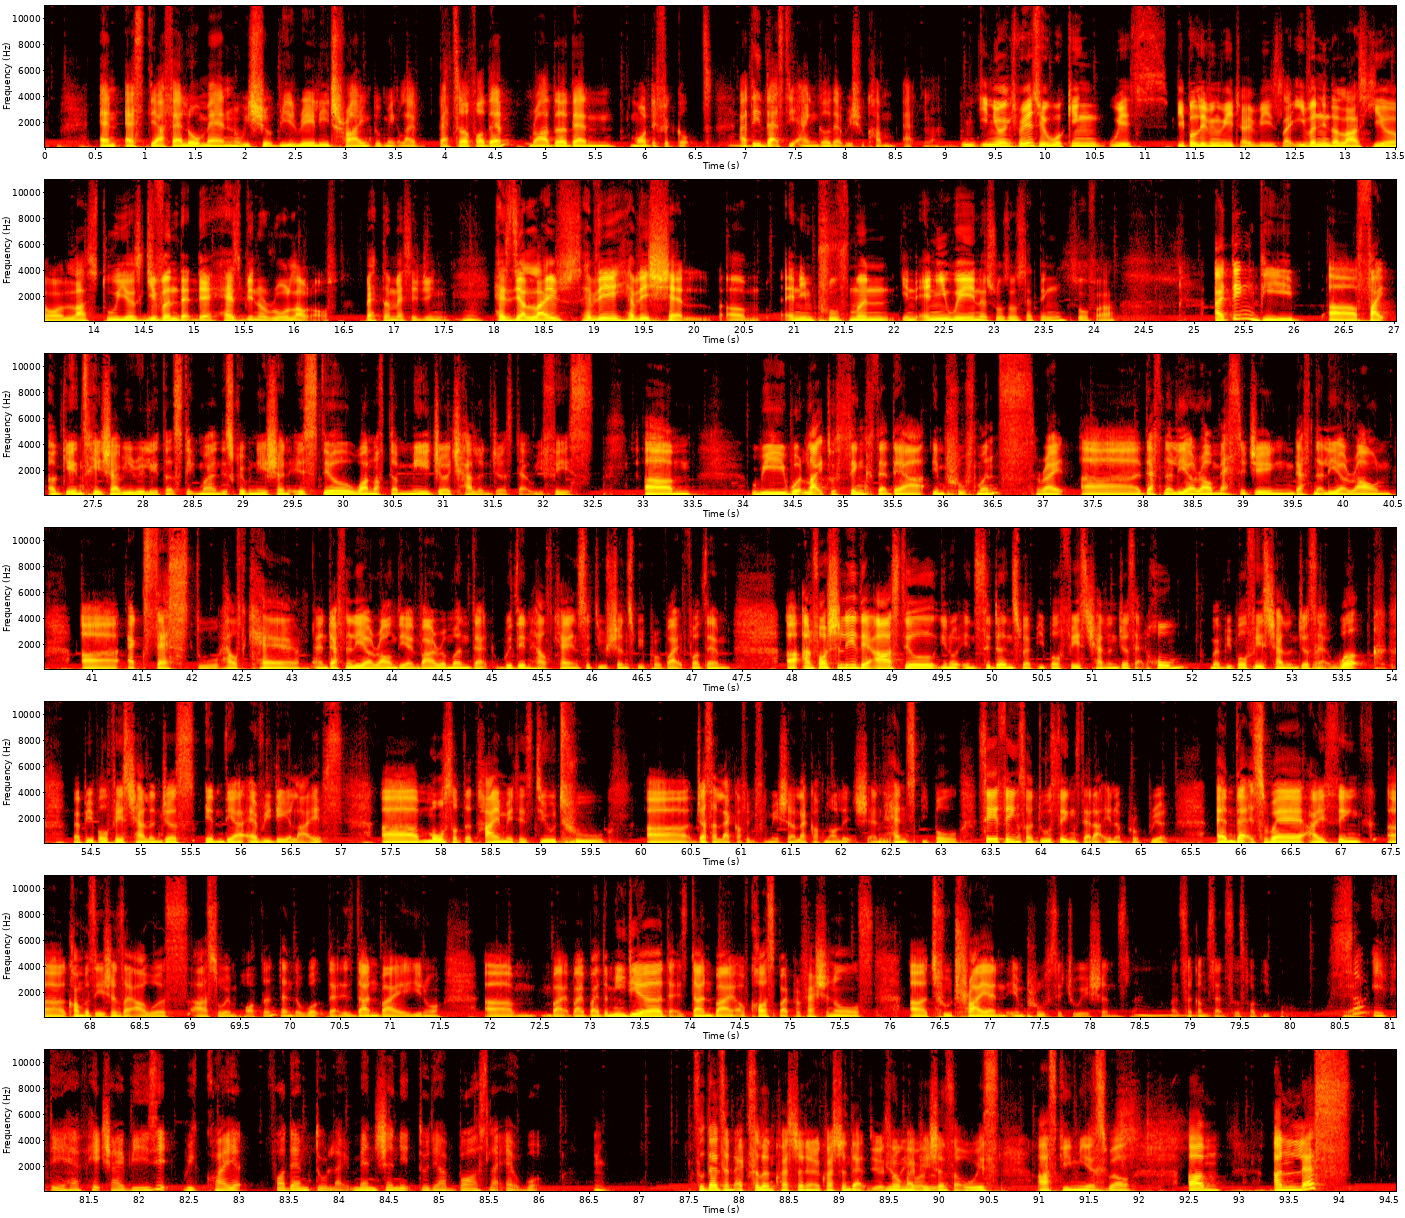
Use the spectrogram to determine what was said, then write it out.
And as their fellow men, we should be really trying to make life better for them rather than more difficult. I think that's the angle that we should come at. in your experience with working with people living with HIVs, like even in the last year or last two years, given that there has been a rollout of better messaging, has their lives have they have they shared um, an improvement in any way in a social setting so far? I think the uh, fight against HIV related stigma and discrimination is still one of the major challenges that we face. Um, we would like to think that there are improvements, right? Uh, definitely around messaging, definitely around uh, access to healthcare, and definitely around the environment that within healthcare institutions we provide for them. Uh, unfortunately, there are still, you know, incidents where people face challenges at home, where people face challenges at work, where people face challenges in their everyday lives. Uh, most of the time, it is due to uh, just a lack of information, a lack of knowledge, and hence people say things or do things that are inappropriate. And that's where I think uh, conversations like ours are so important, and the work that is done by you know um, by, by by the media, that is done by of course by professionals uh, to try and improve situations and circumstances for people. So if they have HIV, is it required for them to like mention it to their boss like at work? So that's an excellent question and a question that Yeah, you know my you want to- patients are always asking me as well. Um, unless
